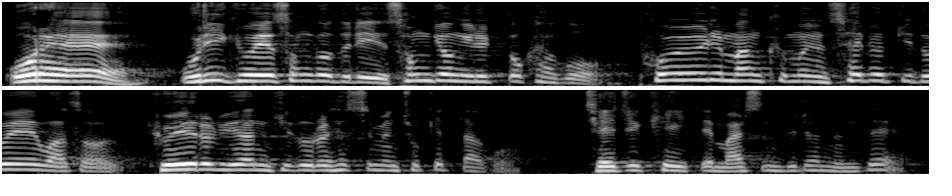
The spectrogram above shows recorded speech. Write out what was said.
올해 우리 교회 성도들이 성경 일독하고 토요일만큼은 새벽 기도에 와서 교회를 위한 기도를 했으면 좋겠다고 재직 회의 때 말씀드렸는데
